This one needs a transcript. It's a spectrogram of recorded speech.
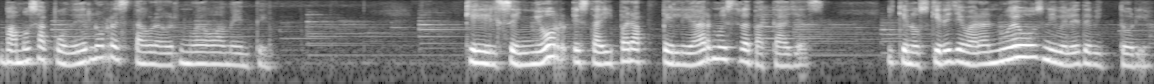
vamos a poderlo restaurar nuevamente. Que el Señor está ahí para pelear nuestras batallas y que nos quiere llevar a nuevos niveles de victoria.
